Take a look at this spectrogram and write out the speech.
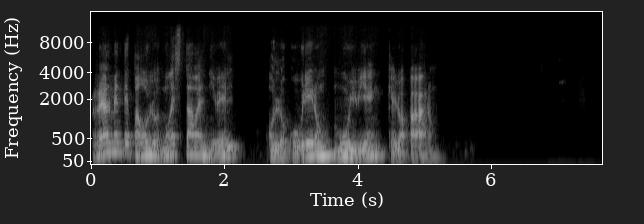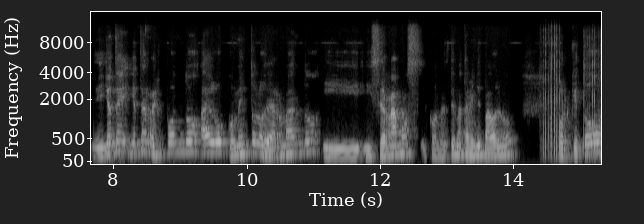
¿Realmente Paolo no estaba al nivel o lo cubrieron muy bien que lo apagaron? Y yo te, yo te respondo algo, comento lo de Armando y, cerramos con el tema también de Paolo, porque todos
